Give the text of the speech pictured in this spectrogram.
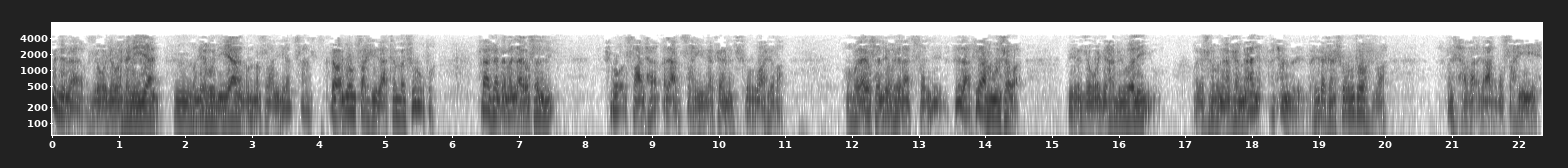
مثل زوج الوثنيان واليهوديان والنصرانيان زواجهم صحيح إذا تمت شروطه. فهكذا من لا يصلي. شروط الصالحة العقد صحيح إذا كانت الشروط وافرة وهو لا يصلي وهي لا تصلي. كلاهما سواء. إذا زوجها بالولي وليس هناك مانع. فالحمد لله إذا كان الشروط متوفرة فالعقد صحيح.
